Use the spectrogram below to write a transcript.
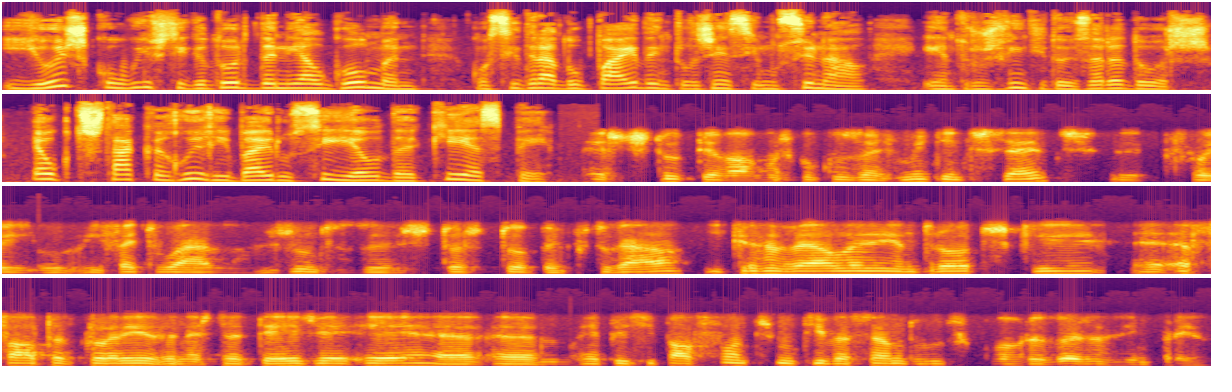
E hoje com o investigador Daniel Goldman, considerado o pai da inteligência emocional, entre os 22 oradores. É o que destaca Rui Ribeiro, CEO da QSP. Este estudo teve algumas conclusões muito interessantes, que foi efetuado junto de gestores de topo em Portugal e que revela, entre outros, que eh, a falta de clareza na estratégia é a, a, é a principal fonte de motivação dos colaboradores das empresas.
